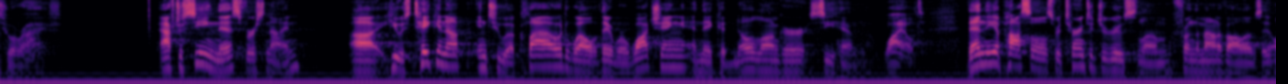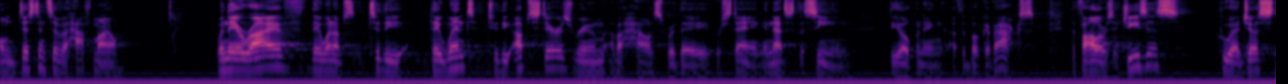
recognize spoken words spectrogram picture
to arrive. After seeing this, verse 9, uh, he was taken up into a cloud while they were watching, and they could no longer see him. Wild. Then the apostles returned to Jerusalem from the Mount of Olives, at a distance of a half mile. When they arrived, they went up to the they went to the upstairs room of a house where they were staying, and that's the scene, the opening of the book of Acts. The followers of Jesus, who had just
